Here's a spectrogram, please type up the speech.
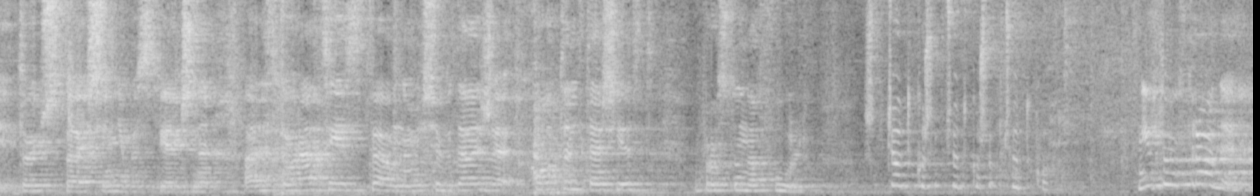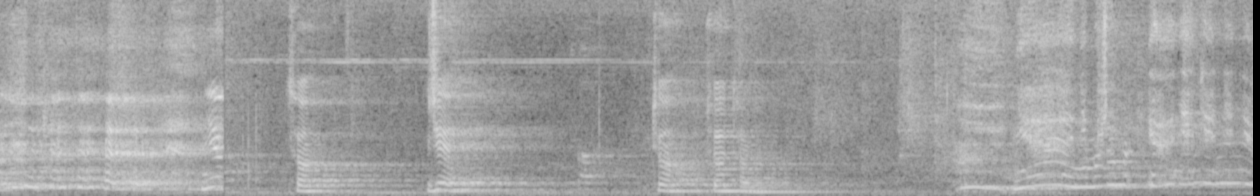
I to już staje się niebezpieczne. A restauracja jest pełna. Mi się wydaje, że hotel też jest po prostu na full. Szybciutko, szybciutko, szybciutko. Nie w tą stronę. Nie. Co? Gdzie? Co? Co tam? Nie, nie możemy. Nie, nie, nie, nie, nie.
